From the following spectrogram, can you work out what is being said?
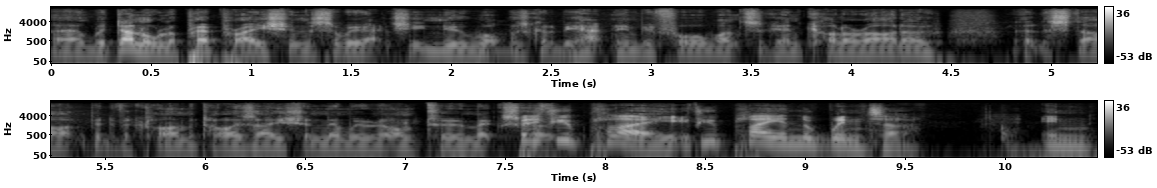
Uh, we'd done all the preparations, so we actually knew what was going to be happening before. Once again, Colorado at the start, a bit of acclimatisation. Then we went on to Mexico. But if you play, if you play in the winter, in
